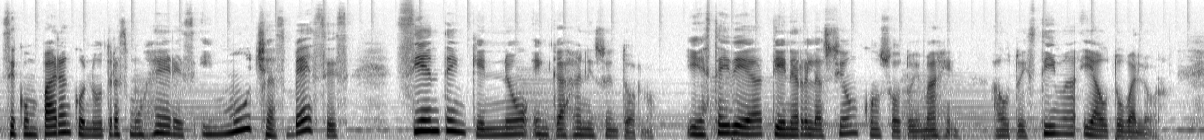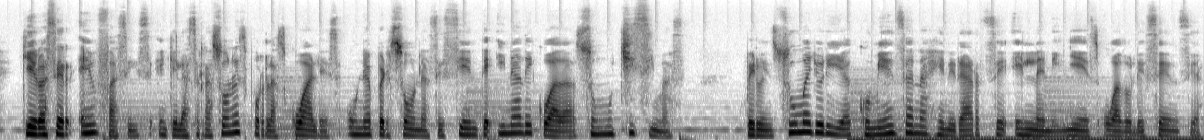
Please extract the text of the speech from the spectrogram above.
Se comparan con otras mujeres y muchas veces sienten que no encajan en su entorno. Y esta idea tiene relación con su autoimagen, autoestima y autovalor. Quiero hacer énfasis en que las razones por las cuales una persona se siente inadecuada son muchísimas, pero en su mayoría comienzan a generarse en la niñez o adolescencia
